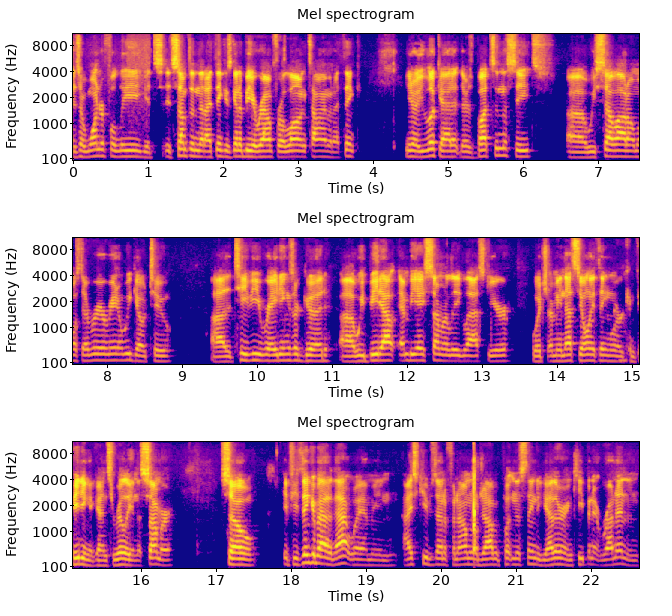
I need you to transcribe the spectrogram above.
it's a wonderful league. It's it's something that I think is going to be around for a long time. And I think, you know, you look at it. There's butts in the seats. Uh, we sell out almost every arena we go to. Uh, the TV ratings are good. Uh, we beat out NBA Summer League last year which I mean that's the only thing we're competing against really in the summer. So if you think about it that way, I mean Ice Cube's done a phenomenal job of putting this thing together and keeping it running. And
